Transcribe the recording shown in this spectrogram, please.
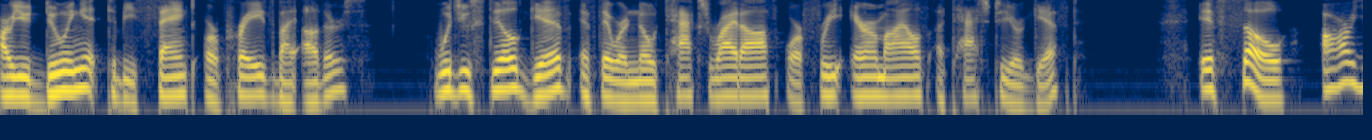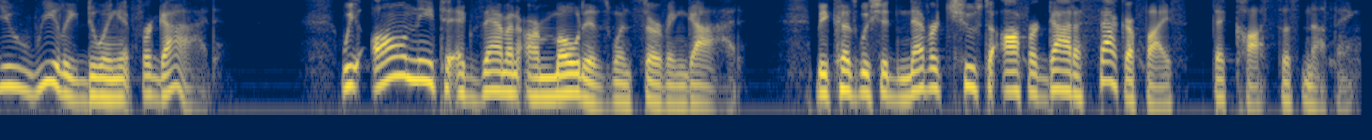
are you doing it to be thanked or praised by others? Would you still give if there were no tax write off or free air miles attached to your gift? If so, are you really doing it for God? We all need to examine our motives when serving God, because we should never choose to offer God a sacrifice that costs us nothing.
